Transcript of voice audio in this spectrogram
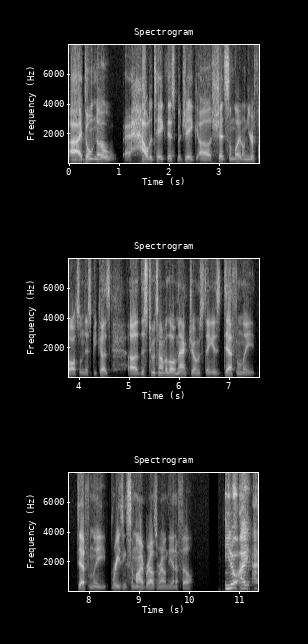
uh, I don't know how to take this, but Jake, uh, shed some light on your thoughts on this because uh, this Tua Tagovailoa Mac Jones thing is definitely definitely raising some eyebrows around the NFL. You know, I, I,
